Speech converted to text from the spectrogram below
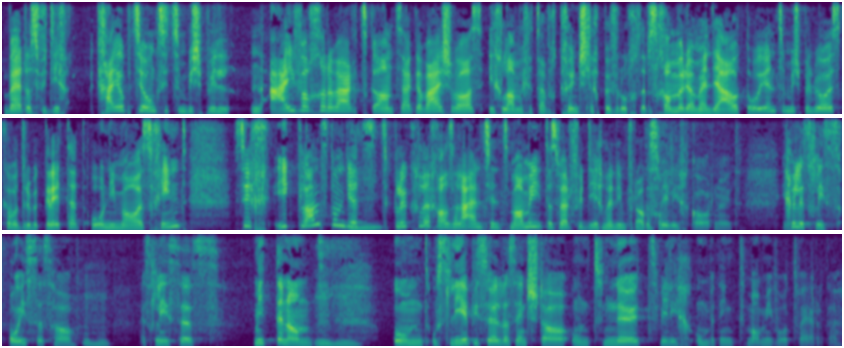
wäre das für dich keine Option gewesen, zum Beispiel einen einfacheren Weg zu gehen und zu sagen, weißt du was, ich lasse mich jetzt einfach künstlich befruchten. Das kann man ja. Wir haben ja auch Toyen zum Beispiel bei uns gehabt, die darüber geredet hat, ohne Mann ein Kind sich eingepflanzt und jetzt mhm. glücklich als alleinerziehende Mami. Das wäre für dich nicht in Frage Das will ich gar nicht. Ich will ein kleines Äußeres haben. Mhm. Ein kleines Miteinander. Mhm. Und aus Liebe soll das entstehen und nicht, weil ich unbedingt Mami werden will.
